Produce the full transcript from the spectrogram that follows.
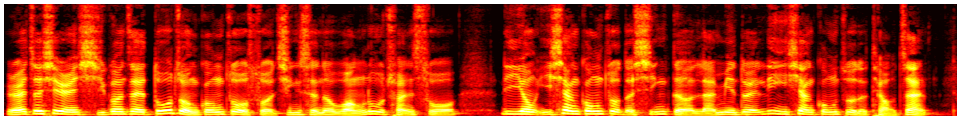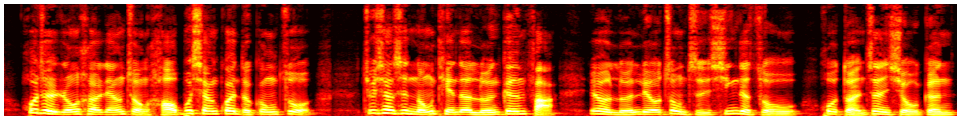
原来这些人习惯在多种工作所形成的网络穿梭，利用一项工作的心得来面对另一项工作的挑战，或者融合两种毫不相关的工作，就像是农田的轮耕法，要轮流种植新的作物或短暂休耕，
